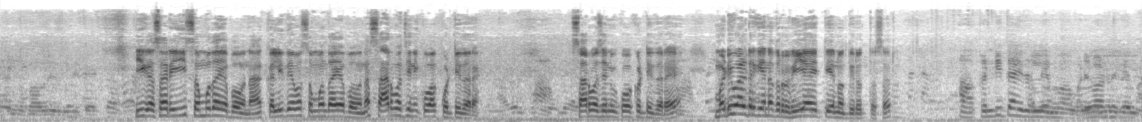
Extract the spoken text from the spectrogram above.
ಅನ್ನೋ ಭಾವನೆ ಈಗ ಸರ್ ಈ ಸಮುದಾಯ ಭವನ ಕಲಿದೇವ ಸಮುದಾಯ ಭವನ ಸಾರ್ವಜನಿಕವಾಗಿ ಕೊಟ್ಟಿದ್ದಾರೆ. ಸಾರ್ವಜನಿಕವಾಗಿ ಕೊಟ್ಟಿದ್ದಾರೆ. ಮಡಿವಾಳರಿಗೆ ಏನಾದರೂ ರಿಯಾಯಿತಿ ಅನ್ನೋದು ಇರುತ್ತಾ ಸರ್? ಆ, ಖಂಡಿತ ಇದರಲ್ಲಿ ಮಡಿವಾಳರಿಗೆ ಅಂತ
